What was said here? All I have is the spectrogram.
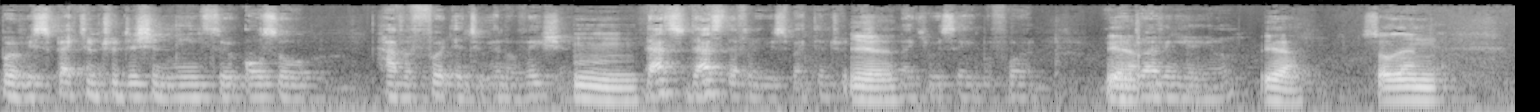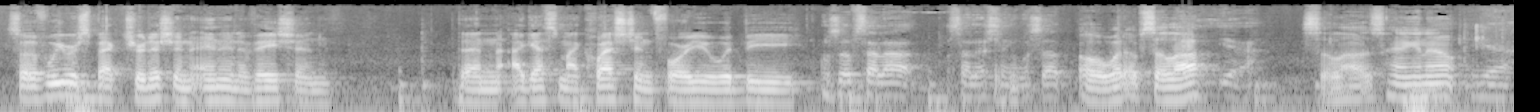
But respecting tradition means to also have a foot into innovation. Mm. That's that's definitely respecting tradition, Yeah. like you were saying before. Yeah. driving here, you know. Yeah. So then, so if we respect tradition and innovation, then I guess my question for you would be, What's up, Salah? Salah saying, "What's up?" oh, what up, Salah? Yeah, Salah's hanging out. yeah.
